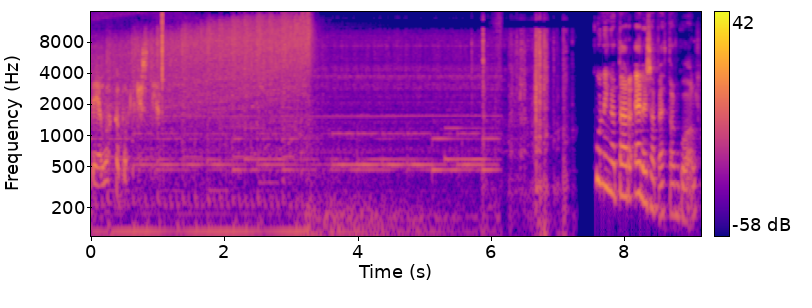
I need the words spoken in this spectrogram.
B-luokka podcastia. Kuningatar Elisabeth on kuollut.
